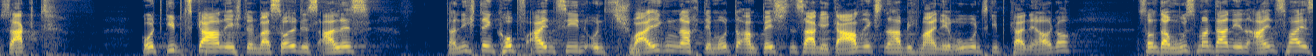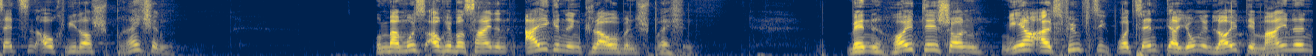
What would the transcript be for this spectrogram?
sagt, Gott gibt es gar nicht und was soll das alles, dann nicht den Kopf einziehen und schweigen nach dem Motto, am besten sage ich gar nichts, dann habe ich meine Ruhe und es gibt keinen Ärger, sondern muss man dann in ein, zwei Sätzen auch widersprechen. Und man muss auch über seinen eigenen Glauben sprechen. Wenn heute schon mehr als 50 Prozent der jungen Leute meinen,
